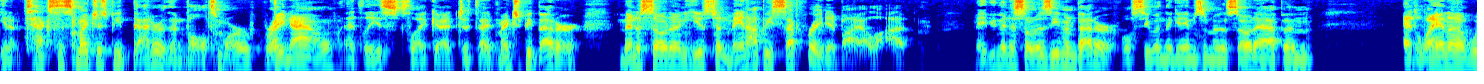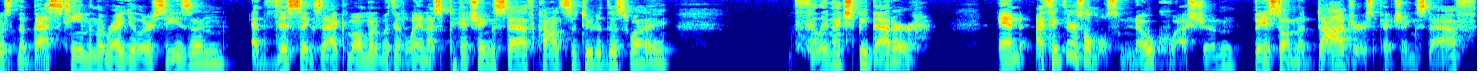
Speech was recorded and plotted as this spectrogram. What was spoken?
you know, Texas might just be better than Baltimore right now, at least. Like, it, just, it might just be better. Minnesota and Houston may not be separated by a lot. Maybe Minnesota's even better. We'll see when the games in Minnesota happen. Atlanta was the best team in the regular season at this exact moment with Atlanta's pitching staff constituted this way. Philly might just be better. And I think there's almost no question, based on the Dodgers pitching staff,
